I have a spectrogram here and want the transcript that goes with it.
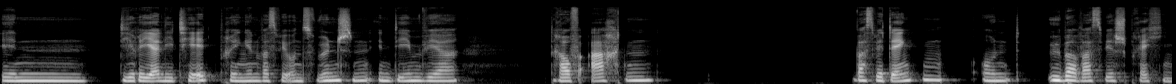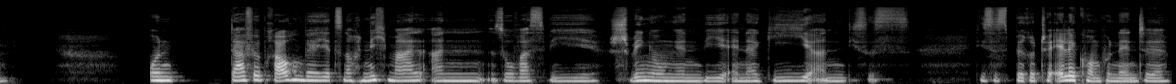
in die Realität bringen, was wir uns wünschen, indem wir darauf achten, was wir denken und über was wir sprechen. Und dafür brauchen wir jetzt noch nicht mal an sowas wie Schwingungen, wie Energie, an dieses, diese spirituelle Komponente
